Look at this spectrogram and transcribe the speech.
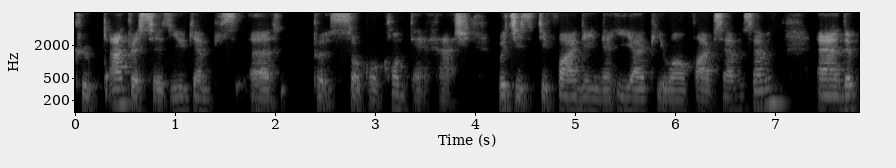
crypto addresses, you can uh, put so-called content hash, which is defined in the EIP 1577. And the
